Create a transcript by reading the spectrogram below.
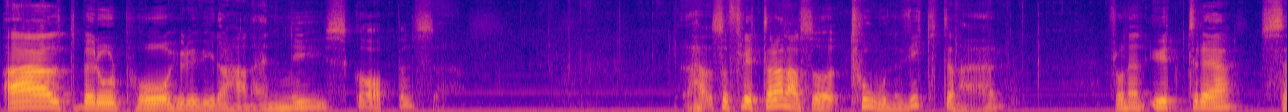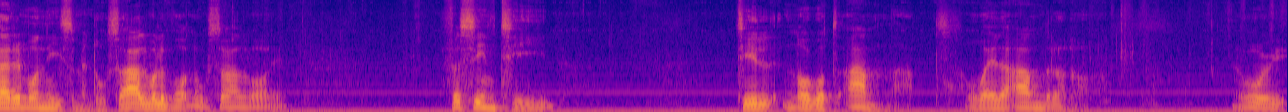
Allt beror på huruvida han är en ny skapelse. Så flyttar han alltså tonvikten här från en yttre ceremoni som är nog så allvarlig, var nog så allvarlig, för sin tid, till något annat. Och vad är det andra då? Och vi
